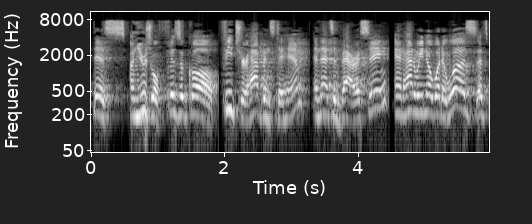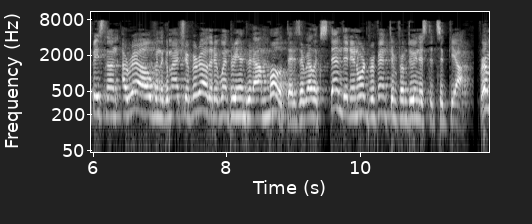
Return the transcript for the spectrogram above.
this unusual physical feature happens to him, and that's embarrassing. And how do we know what it was? That's based on Arel, from the Gematria of Arel, that it went 300 Amot, that is Arel extended in order to prevent him from doing this to Tzidkiah. From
